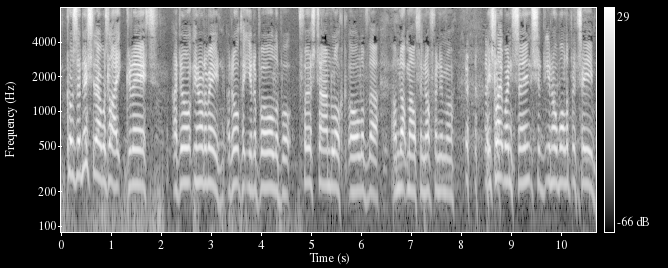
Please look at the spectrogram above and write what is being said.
Because initially I was like, great. I don't, you know what I mean? I don't think you're a bowler, but first time look, all of that, I'm not mouthing off anymore. it's like when Saints should, you know, wallop a team.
